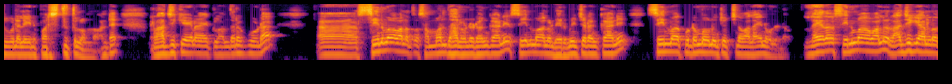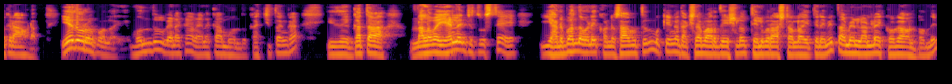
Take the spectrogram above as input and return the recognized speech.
చూడలేని పరిస్థితులు ఉన్నాం. అంటే రాజకీయ నాయకులు అందరూ కూడా సినిమా వాళ్ళతో సంబంధాలు ఉండడం కానీ సినిమాలు నిర్మించడం కానీ సినిమా కుటుంబం నుంచి వచ్చిన వాళ్ళైనా ఉండడం. లేదా సినిమా వాళ్ళు రాజకీయాల్లోకి రావడం. ఏదో రూపంలో. ముందు వెనక వెనక ముందు. ఖచ్చితంగా ఇది గత నలభై ఏళ్ళ నుంచి చూస్తే ఈ అనుబంధం అనేది కొనసాగుతుంది. ముఖ్యంగా దక్షిణ భారతదేశంలో తెలుగు రాష్ట్రాల్లో అయితేనేమి తమిళనాడులో ఎక్కువగా ఉంటుంది.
